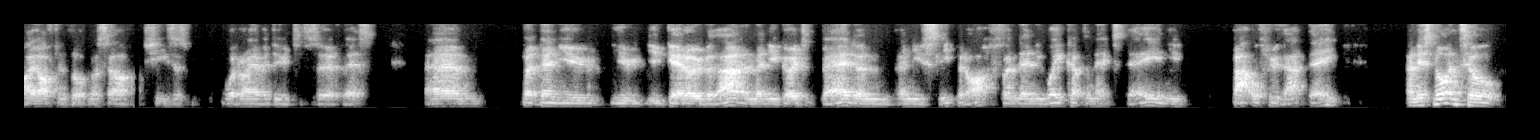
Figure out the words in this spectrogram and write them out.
I often thought to myself, Jesus, what did I ever do to deserve this? Um, but then you you you get over that and then you go to bed and and you sleep it off and then you wake up the next day and you battle through that day and it's not until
